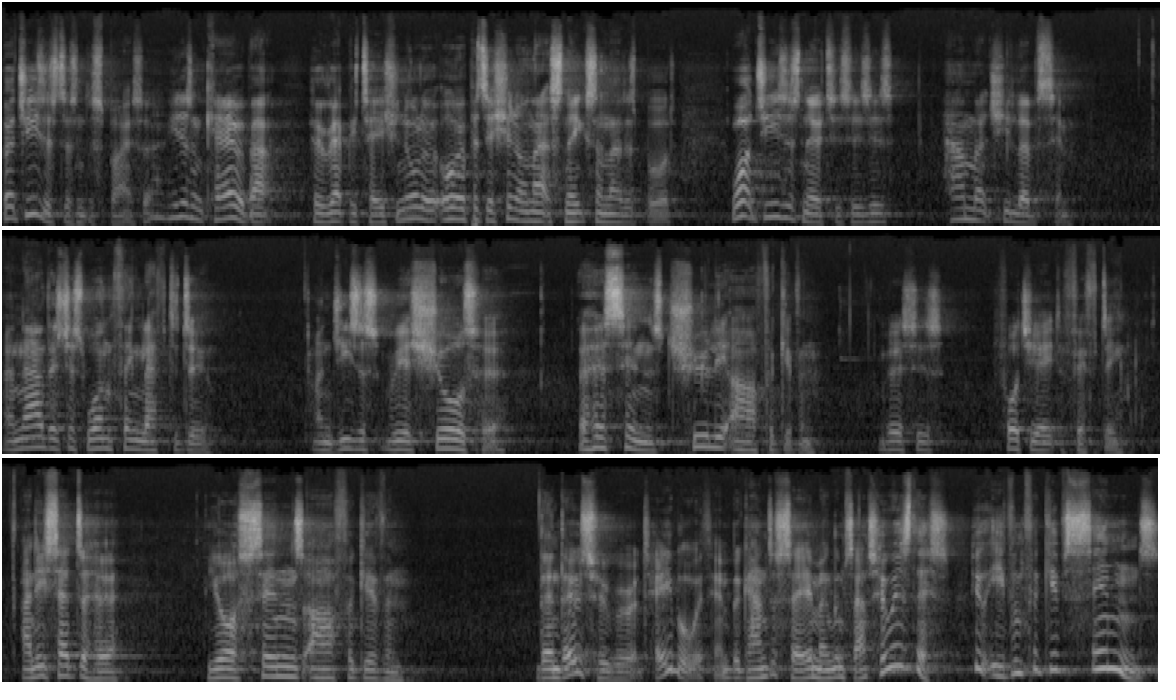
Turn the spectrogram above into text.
But Jesus doesn't despise her. He doesn't care about her reputation or her, or her position on that snakes and ladders board. What Jesus notices is how much he loves him. And now there's just one thing left to do. And Jesus reassures her that her sins truly are forgiven. Verses 48 to 50. And he said to her, Your sins are forgiven. Then those who were at table with him began to say among themselves, Who is this who even forgives sins?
